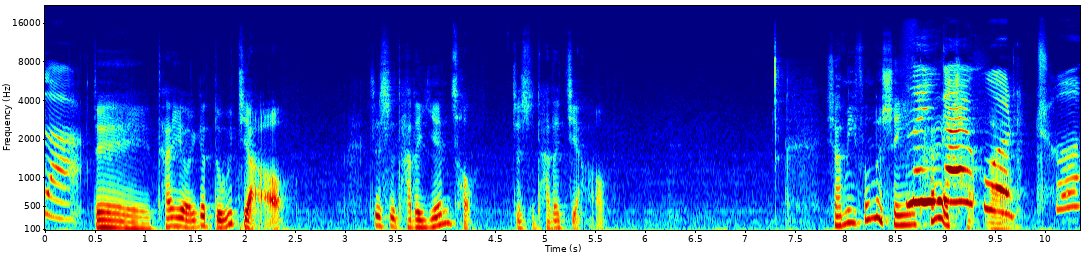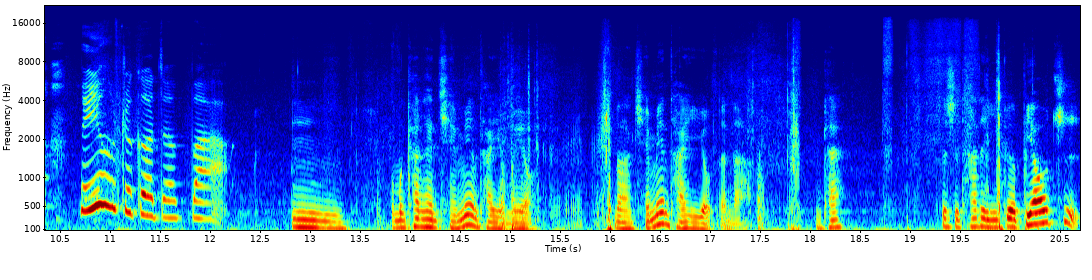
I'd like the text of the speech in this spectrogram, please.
了。对，它有一个独角。这是它的烟囱，这是它的脚。小蜜蜂的声音太吵了。火车没有这个的吧？嗯，我们看看前面它有没有。那前面它也有的呢。你看，这是它的一个标志。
